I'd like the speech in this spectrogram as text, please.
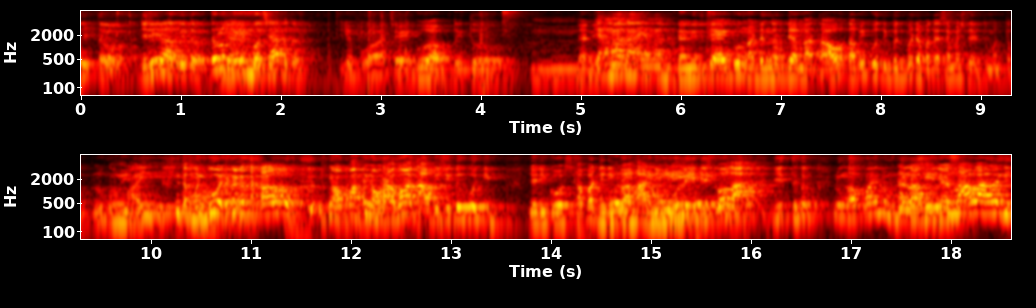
Gitu. Jadi lagu itu. Itu lu Iya. kirim buat siapa tuh? Ya buat cewek gua waktu itu. Hmm, Dan yang itu- mana? Yang mana? Dan itu cewek gua nggak denger dia nggak tahu, tapi gua tiba-tiba dapat SMS dari teman-teman. Lu ngapain? Wih. Temen gue yang nggak tahu. Ngapain? Norak banget. Abis itu gua di, jadi gos apa jadi Bully. bahan dibully di sekolah gitu. Lu ngapain? Lu udah Habis lagunya itu- salah lagi.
